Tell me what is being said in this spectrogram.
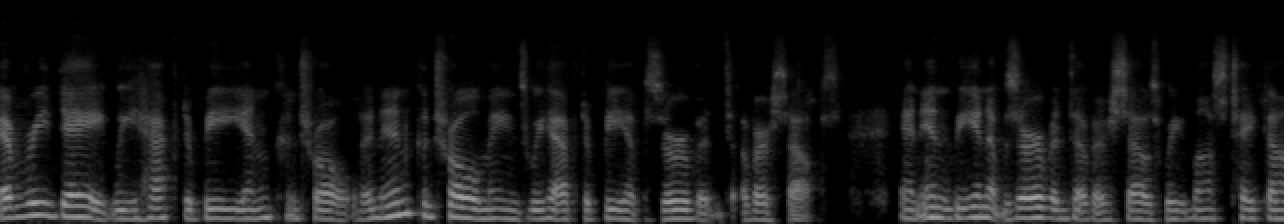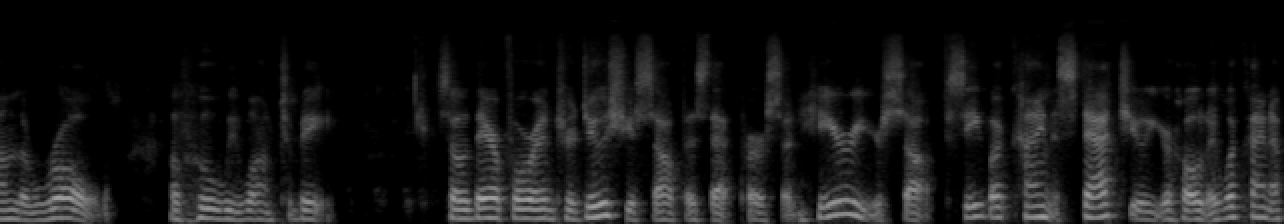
every day we have to be in control, and in control means we have to be observant of ourselves. And in being observant of ourselves, we must take on the role of who we want to be. So, therefore, introduce yourself as that person. Hear yourself. See what kind of statue you're holding. What kind of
